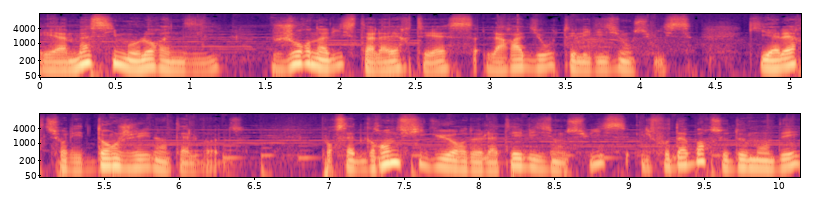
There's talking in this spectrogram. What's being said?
et à Massimo Lorenzi, journaliste à la RTS, la radio-télévision suisse, qui alerte sur les dangers d'un tel vote. Pour cette grande figure de la télévision suisse, il faut d'abord se demander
